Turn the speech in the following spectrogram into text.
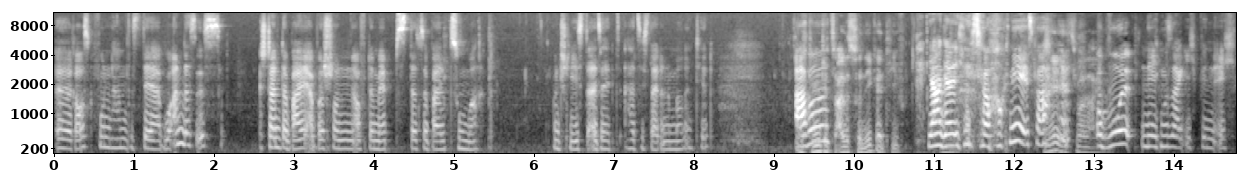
äh, rausgefunden haben, dass der woanders ist, stand dabei aber schon auf der Maps, dass er bald zumacht und schließt. Also hat sich leider nicht mehr rentiert. Das klingt Aber jetzt alles so negativ. ja, gell, ich denke ja auch, nee, es war. Nee, jetzt mal Obwohl, nee, ich muss sagen, ich bin echt.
